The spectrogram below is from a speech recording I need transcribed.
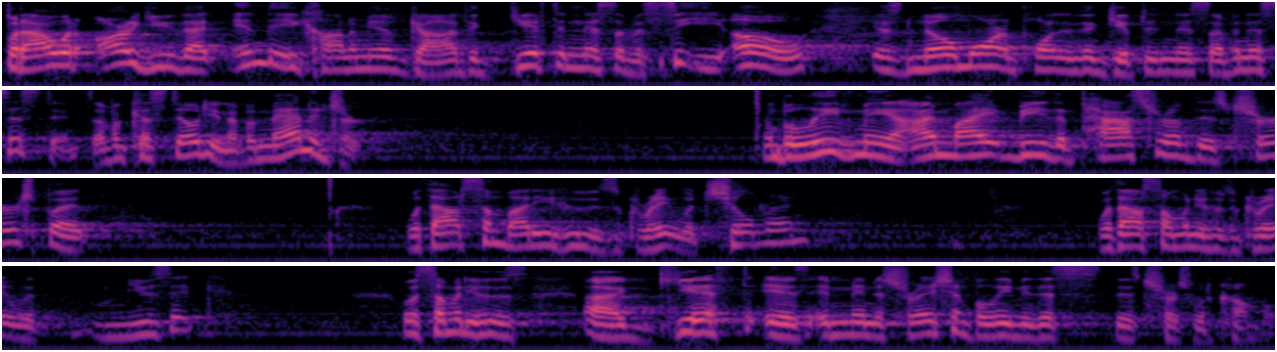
But I would argue that in the economy of God, the giftedness of a CEO is no more important than the giftedness of an assistant, of a custodian, of a manager. And believe me, I might be the pastor of this church, but without somebody who's great with children, without somebody who's great with music, with somebody whose uh, gift is administration, believe me, this, this church would crumble.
